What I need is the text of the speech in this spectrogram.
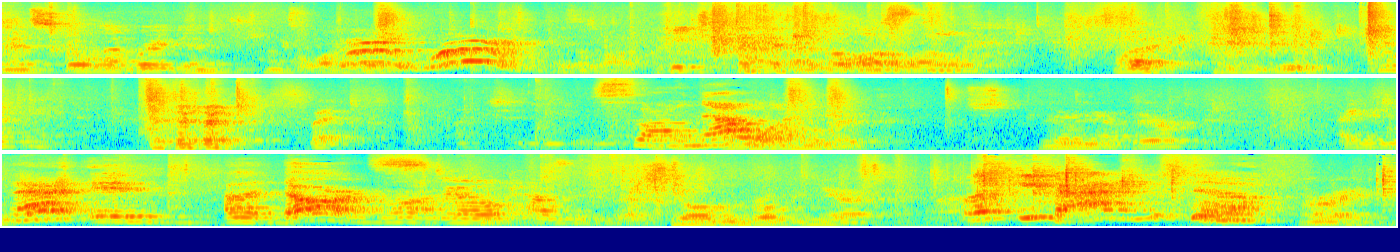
And it's still not breaking. That's a lot of weight. Good work. There's a lot of weight. That's a lot, a lot of weight. What? What did you do? Nothing. But I should be doing. So Oh, now don't what? move it. Just There leave it there. I didn't. That is a darn one. Still hasn't broken. Still haven't broken yet. Let's keep adding stuff. All right.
